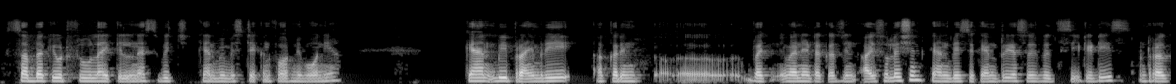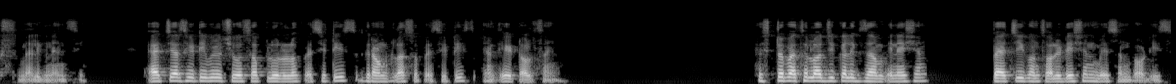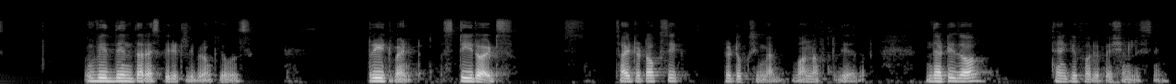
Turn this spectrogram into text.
subacute flu like illness which can be mistaken for pneumonia. Can be primary occurring uh, when it occurs in isolation can be secondary associated with CTDs drugs malignancy. HRCT will show subpleural opacities ground glass opacities and atoll sign. Histopathological examination patchy consolidation Masson bodies within the respiratory bronchioles. Treatment steroids cytotoxic rituximab one after the other. That is all. Thank you for your patient listening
